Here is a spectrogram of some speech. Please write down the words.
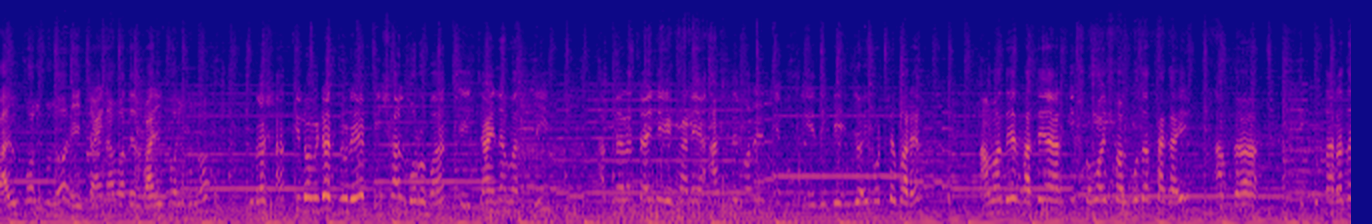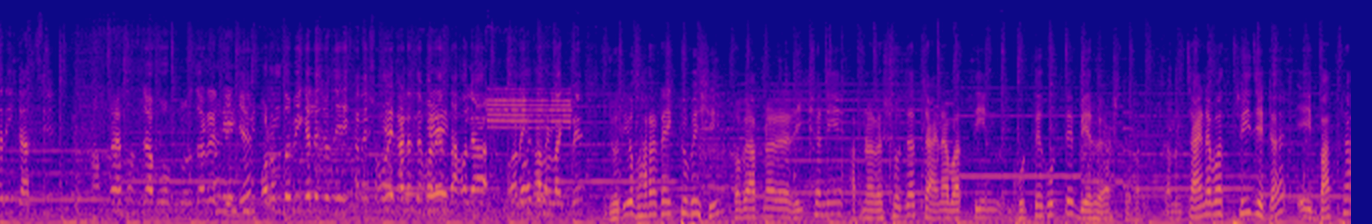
বায়ুকলগুলো এই চায়নাবাদের বায়ুকলগুলো পুরো সাত কিলোমিটার জুড়ে বিশাল বড় বাঁধ, এই চায়নাবাদ আপনারা চাইলে এখানে আসতে পারেন এবং এদিকে এনজয় করতে পারেন। আমাদের হাতে আর কি সময় স্বল্পতা থাকায় আমরা একটু তাড়াতাড়ি যাচ্ছি। আমরা এখন যাব ক্লোজারের দিকে। পরন্ত বিকেলে যদি এখানে সময় কাটাতে পারেন তাহলে অনেক ভালো লাগবে। যদিও ভাড়াটা একটু বেশি তবে আপনারা রিক্সা নিয়ে আপনারা সোজা চায়নাবাদ তিন ঘুরতে ঘুরতে বের হয়ে আসতে পারেন। কারণ চায়নাবাদ থ্রি যেটা এই বাদটা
